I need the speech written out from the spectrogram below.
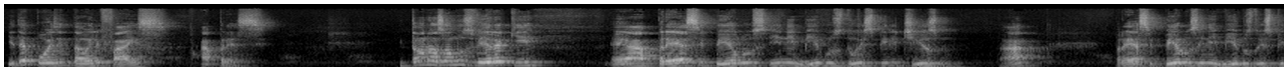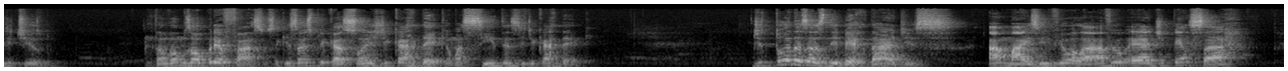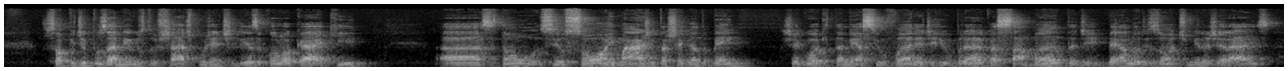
e depois, então, ele faz a prece. Então, nós vamos ver aqui é a prece pelos inimigos do Espiritismo, tá? Prece pelos inimigos do Espiritismo. Então vamos ao prefácio. Isso aqui são explicações de Kardec, é uma síntese de Kardec. De todas as liberdades, a mais inviolável é a de pensar. Só pedir para os amigos do chat, por gentileza, colocar aqui ah, se, tão, se o som, a imagem está chegando bem. Chegou aqui também a Silvânia de Rio Branco, a Samanta de Belo Horizonte, Minas Gerais,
